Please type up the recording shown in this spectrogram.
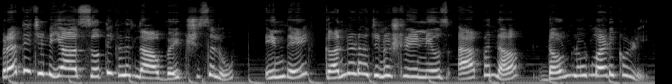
ಪ್ರತಿ ಜಿಲ್ಲೆಯ ಸುದ್ದಿಗಳನ್ನ ವೀಕ್ಷಿಸಲು ಹಿಂದೆ ಕನ್ನಡ ಜನಶ್ರೀ ನ್ಯೂಸ್ ಆಪ್ ಅನ್ನ ಡೌನ್ಲೋಡ್ ಮಾಡಿಕೊಳ್ಳಿ.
